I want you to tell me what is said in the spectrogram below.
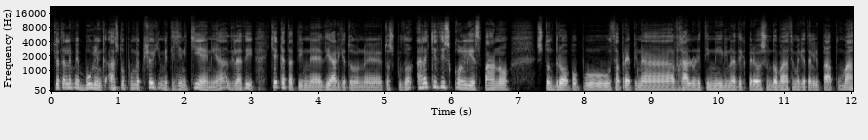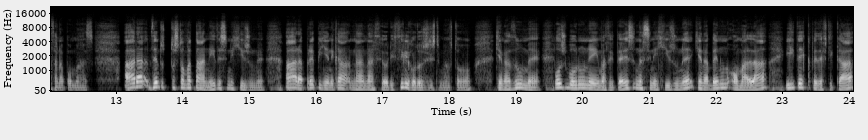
και όταν λέμε bullying, ας το πούμε πιο με τη γενική έννοια, δηλαδή και κατά τη ε, διάρκεια των, ε, των σπουδών, αλλά και δυσκολίες πάνω στον τρόπο που θα πρέπει να βγάλουν την ύλη, να διεκπαιρεώσουν το μάθημα κτλ. που μάθαν από εμάς. Άρα δεν το, το σταματάνε ή δεν συνεχίζουν. Άρα πρέπει γενικά να αναθεωρηθεί λίγο το σύστημα αυτό και να δούμε πώς μπορούν οι μαθητές να συνεχίζουν και να μπαίνουν ομαλά, είτε εκπαιδευτικά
